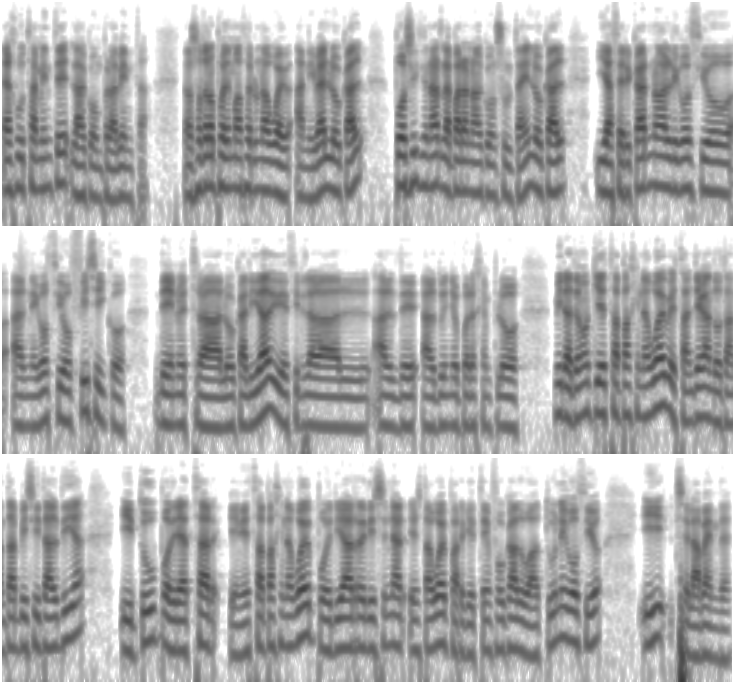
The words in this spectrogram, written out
es justamente la compraventa. Nosotros podemos hacer una web a nivel local, posicionarla para una consulta en local y acercarnos al negocio, al negocio físico de nuestra localidad y decirle al, al, dueño, por ejemplo, mira, tengo aquí esta página web, están llegando tantas visitas al día y tú podrías estar en esta página web, podrías rediseñar esta web para que esté enfocado a tu negocio y se la vendes.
